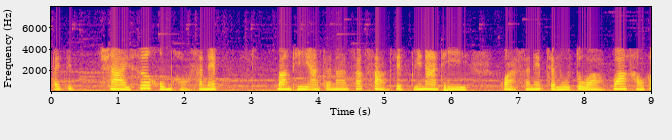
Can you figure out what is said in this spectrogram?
ไปติดชายเสื้อคลุมของสเนปบางทีอาจจะนานสักสามสิบวินาที กว่าสเนปจะรู้ตัวว่าเขาก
